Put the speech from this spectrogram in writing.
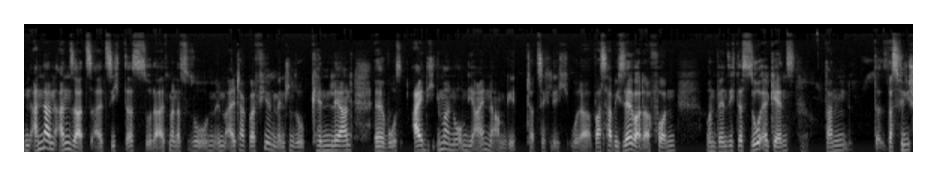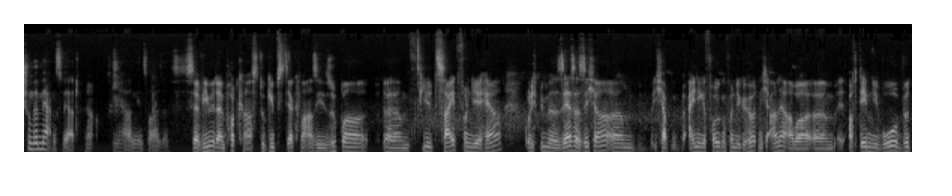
einen anderen Ansatz, als sich das oder als man das so im Alltag bei vielen Menschen so kennenlernt, äh, wo es eigentlich immer nur um die Einnahmen geht tatsächlich. Oder was habe ich selber davon? Und wenn sich das so ergänzt, dann das, das finde ich schon bemerkenswert. Ja. Herangehensweise. Das ist ja wie mit deinem Podcast. Du gibst ja quasi super ähm, viel Zeit von dir her und ich bin mir sehr, sehr sicher, ähm, ich habe einige Folgen von dir gehört, nicht alle, aber ähm, auf dem Niveau wird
